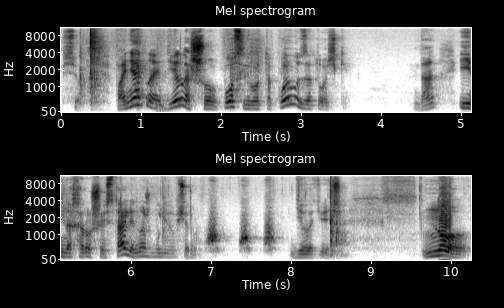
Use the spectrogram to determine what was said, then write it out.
Все. Понятное дело, что после вот такой вот заточки, да, и на хорошей стали нож будет вообще там делать вещи. Но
